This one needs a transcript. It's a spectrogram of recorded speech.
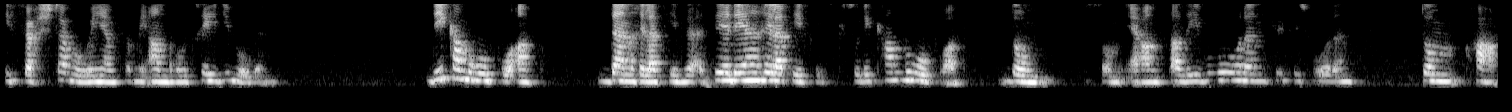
i första vågen jämfört med andra och tredje vågen. Det kan bero på att den relativa, det, det är en relativ risk, så det kan bero på att de som är anställda i vården, sjukhusvården, de har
